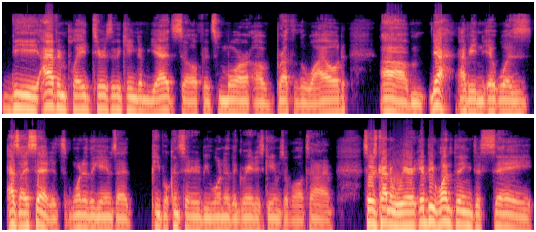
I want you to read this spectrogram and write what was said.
the I haven't played Tears of the Kingdom yet, so if it's more of Breath of the Wild, um, yeah, I mean, it was as I said, it's one of the games that people consider to be one of the greatest games of all time. So it's kind of weird. It'd be one thing to say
